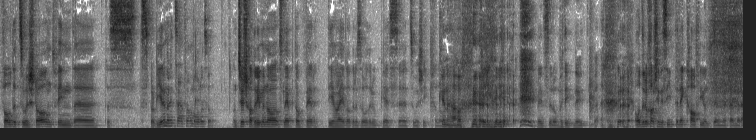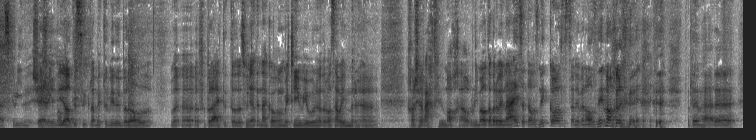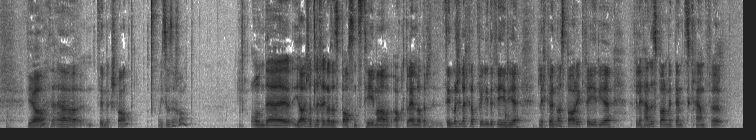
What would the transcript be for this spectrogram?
voll dazu stehen und finde, äh, das, das probieren wir jetzt einfach mal so. Und sonst kann er immer noch das Laptop per DHL oder so oder UPS äh, zuschicken. Genau. Wenn es dann unbedingt nötig wäre. oder du kannst in ein Internet-Café und dann können wir auch Screen-Sharing machen. Ja, das ist glaube ich mittlerweile überall äh, verbreitet. Oder das würde ja. dann auch gehen mit Teamviewer oder was auch immer. Äh, kannst ja recht viel machen, auch remote. Aber wenn nein, es sollte alles nicht gehen, das soll ich eben alles nicht machen. Von dem her, äh, ja, äh, sind wir gespannt, wie es rauskommt. Und äh, ja, ist natürlich gerade ein passendes Thema aktuell, oder? Sind wahrscheinlich gerade viele in den Ferien, vielleicht gehen noch ein paar in die Ferien, vielleicht haben ein paar mit dem zu kämpfen,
